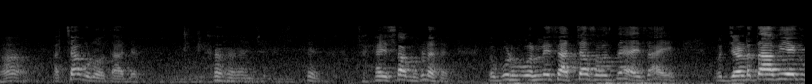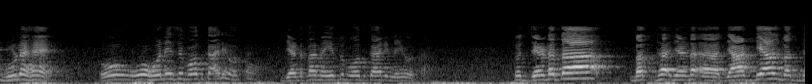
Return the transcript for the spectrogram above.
हाँ। अच्छा गुण होता है जड़। ऐसा गुण है। तो गुण बोलने से अच्छा सोचते हैं, ऐसा है। जड़ता भी एक गुण है। वो वो होने से बहुत कार्य होता है। जड़ता नहीं तो बहुत कार्य नहीं होता। तो जड़ता बद्ध जाड्याल बद्ध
